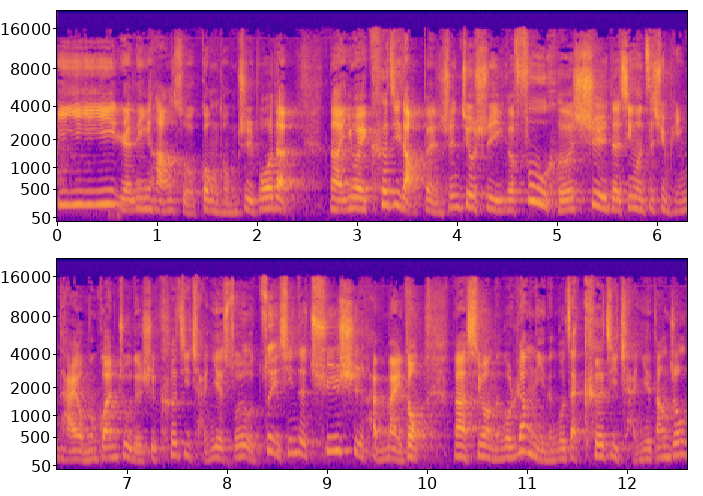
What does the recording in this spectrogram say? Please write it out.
一一一一人民银行所共同制播的。那因为科技岛本身就是一个复合式的新闻资讯平台，我们关注的是科技产业所有最新的趋势和脉动。那希望能够让你能够在科技产业当中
